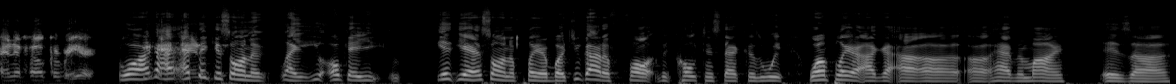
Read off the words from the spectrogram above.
NFL career. Well, I, I, I think it's on a like you okay. It, yeah, it's on the player, but you gotta fault the coaching staff because we one player I got uh, uh have in mind is uh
